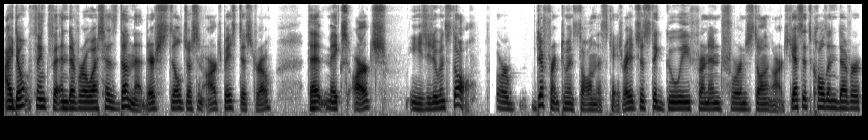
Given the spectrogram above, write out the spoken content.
I don't think that Endeavor OS has done that. They're still just an Arch based distro that makes Arch easy to install or different to install in this case, right? It's just a GUI front end for installing Arch. Yes, it's called Endeavor,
